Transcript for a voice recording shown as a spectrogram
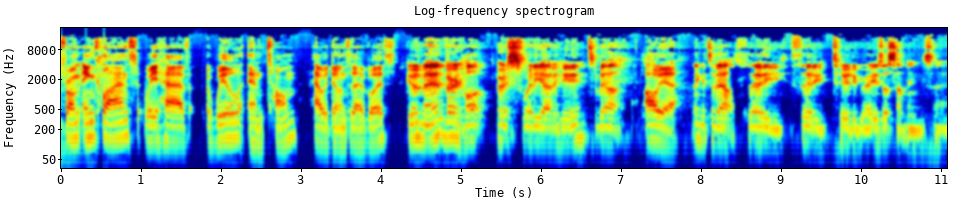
From Inklines, we have Will and Tom. How we doing today, boys? Good man, very hot, very sweaty over here. It's about Oh yeah, I think it's about 30, 32 degrees or something. So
